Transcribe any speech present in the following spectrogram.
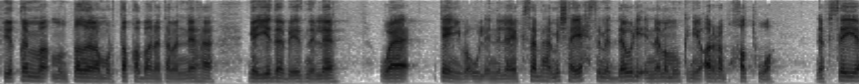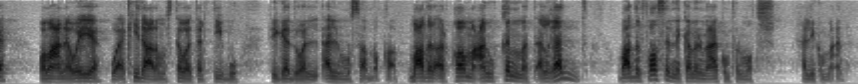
في قمة منتظرة مرتقبة نتمناها جيدة بإذن الله. وتاني بقول إن اللي هيكسبها مش هيحسم الدوري إنما ممكن يقرب خطوة نفسية ومعنوية وأكيد على مستوى ترتيبه في جدول المسابقات. بعض الأرقام عن قمة الغد بعد الفاصل نكمل معاكم في الماتش. خليكم معانا.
